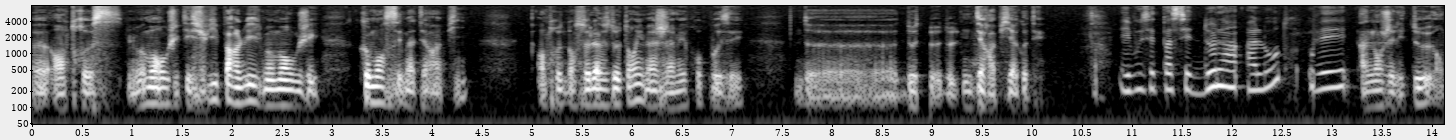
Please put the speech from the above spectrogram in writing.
euh, entre le moment où j'étais suivi par lui et le moment où j'ai commencé ma thérapie, entre, dans ce laps de temps, il m'a jamais proposé de, de, de- d'une thérapie à côté. Et vous êtes passé de l'un à l'autre Ah non, j'ai les deux en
